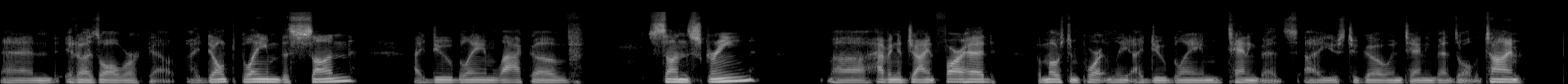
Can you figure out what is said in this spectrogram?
and it has all worked out. I don't blame the sun. I do blame lack of sunscreen, uh, having a giant forehead, but most importantly, I do blame tanning beds. I used to go in tanning beds all the time.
